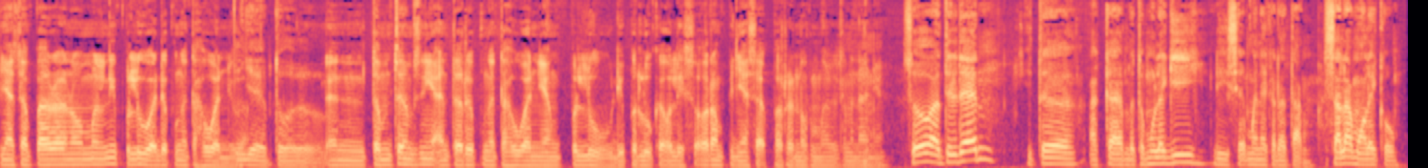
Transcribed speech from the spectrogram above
penyiasat paranormal ni perlu ada pengetahuan juga. Ya yeah, betul. Dan term-terms ni antara pengetahuan yang perlu diperlukan oleh seorang penyiasat paranormal sebenarnya. So until then Kita akan bertemu lagi Di segmen yang akan datang Assalamualaikum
